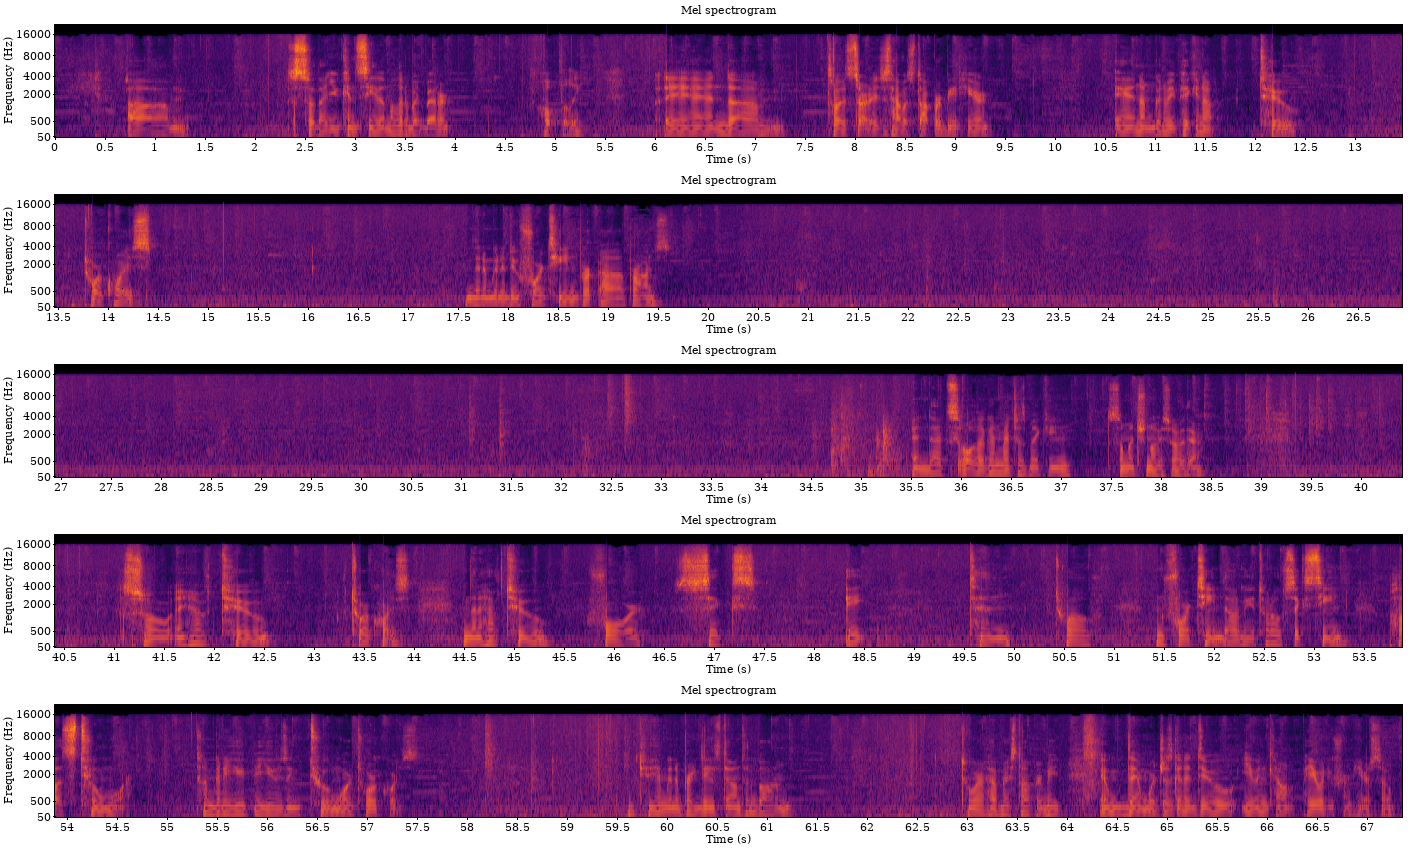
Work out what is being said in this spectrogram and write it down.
um, so that you can see them a little bit better, hopefully. And um, so let's start. I just have a stopper bead here, and I'm going to be picking up two turquoise, and then I'm going to do 14 br uh, bronze. And that's all again match is making so much noise over there. So I have two turquoise and then I have two four six eight 10 12 and 14 that would be a total of 16 plus two more. So I'm going to be using two more turquoise. Okay I'm going to bring these down to the bottom to where I have my stopper bead. And then we're just gonna do even count peyote from here, so.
